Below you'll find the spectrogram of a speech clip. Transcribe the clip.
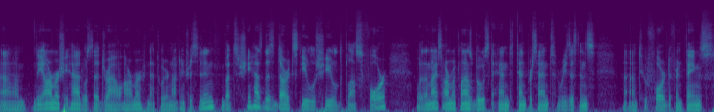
Um, the armor she had was the Drow armor that we're not interested in, but she has this Dark Steel Shield plus 4 with a nice armor class boost and 10% resistance uh, to four different things.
